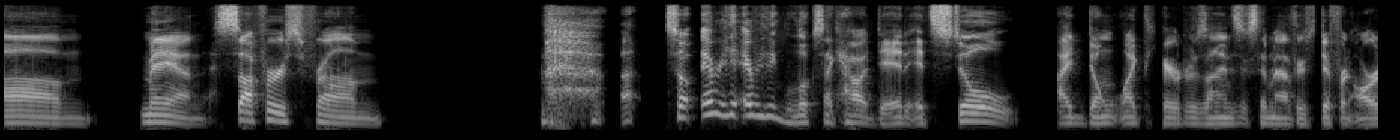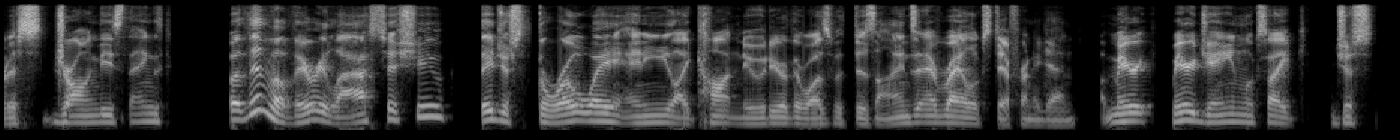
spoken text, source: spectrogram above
um man suffers from uh, so everything everything looks like how it did. It's still I don't like the character designs except now there's different artists drawing these things. But then the very last issue, they just throw away any like continuity or there was with designs, and everybody looks different again. Mary Mary Jane looks like just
